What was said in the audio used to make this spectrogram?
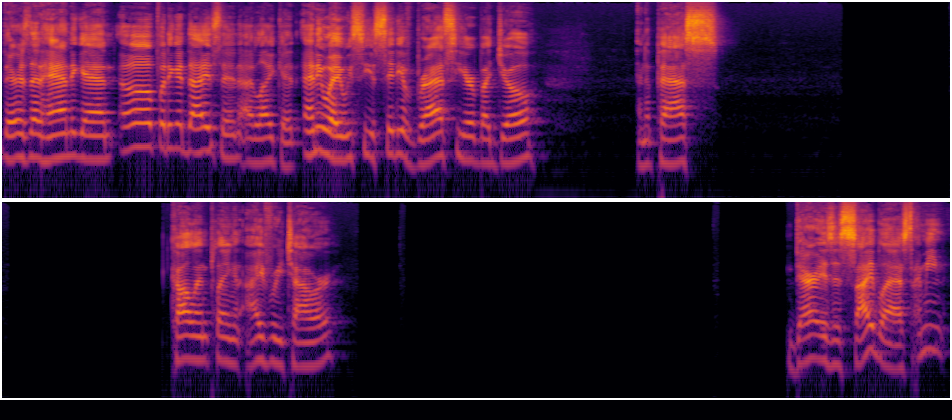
There's that hand again. Oh, putting a dice in. I like it. Anyway, we see a City of Brass here by Joe. And a pass. Collin playing an Ivory Tower. There is a Psyblast. I mean,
